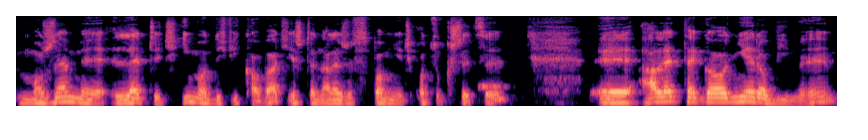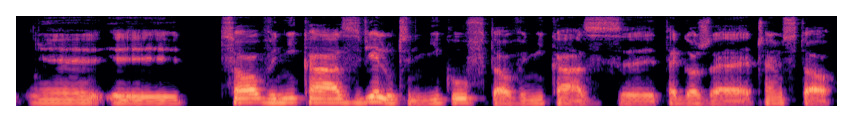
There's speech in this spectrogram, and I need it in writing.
możemy leczyć i modyfikować. Jeszcze należy wspomnieć o cukrzycy, e, ale tego nie robimy, e, e, co wynika z wielu czynników. To wynika z tego, że często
